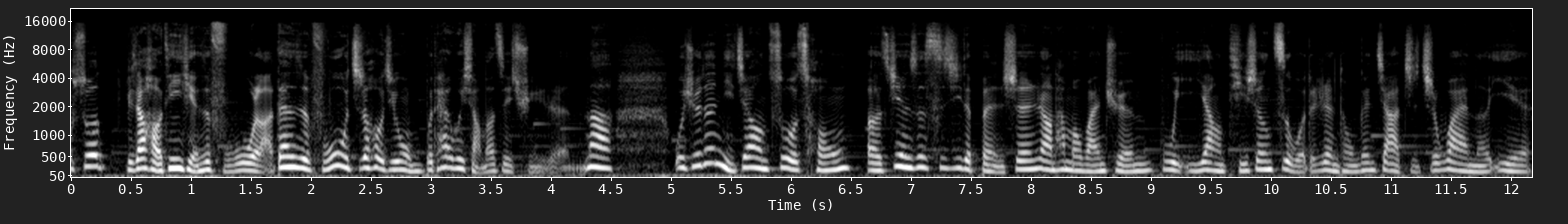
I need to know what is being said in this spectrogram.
说比较好听一点是服务啦，但是服务之后，其实我们不太会想到这群人。那我觉得你这样做，从呃，计程车司机的本身让他们完全不一样，提升自我的认同跟价值之外呢，也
